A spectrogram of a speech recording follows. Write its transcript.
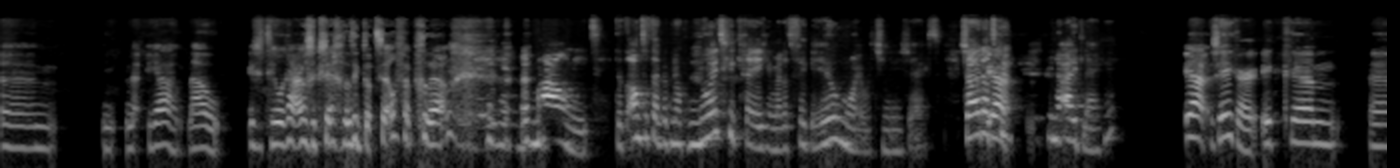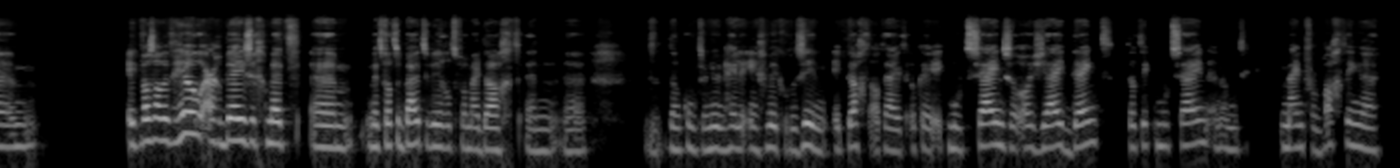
Um, ja, nou, is het heel raar als ik zeg dat ik dat zelf heb gedaan? Nee, helemaal niet. Dat antwoord heb ik nog nooit gekregen, maar dat vind ik heel mooi wat je nu zegt. Zou je dat kunnen uitleggen? Ja, zeker. Ik, um, um, ik was altijd heel erg bezig met, um, met wat de buitenwereld van mij dacht. En uh, dan komt er nu een hele ingewikkelde zin. Ik dacht altijd, oké, ik moet zijn zoals jij denkt dat ik moet zijn. En dan moet ik mijn verwachtingen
